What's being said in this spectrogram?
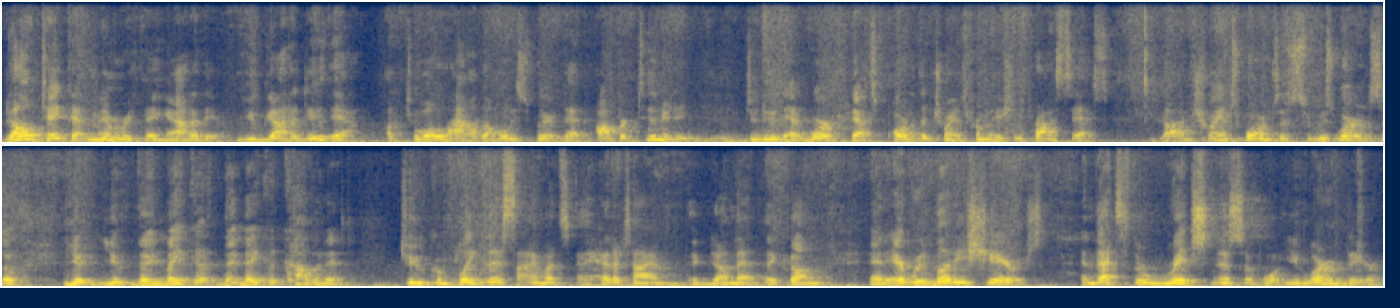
Don't take that memory thing out of there. You've got to do that uh, to allow the Holy Spirit that opportunity to do that work. That's part of the transformation process. God transforms us through His Word. So you, you, they make a they make a covenant to complete the assignments ahead of time. They've done that. They come and everybody shares. And that's the richness of what you learn there.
